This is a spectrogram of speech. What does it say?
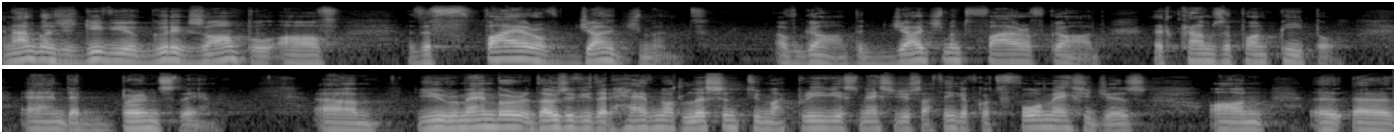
And I'm going to just give you a good example of the fire of judgment of God, the judgment fire of God that comes upon people and that burns them. Um, you remember, those of you that have not listened to my previous messages, I think I've got four messages on uh, uh,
